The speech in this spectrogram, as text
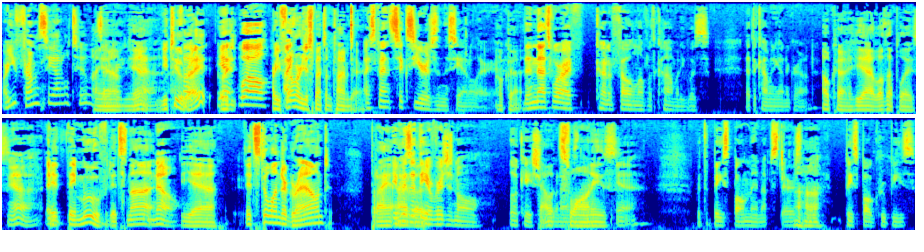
Are you from Seattle too? Is I am, right? yeah. You too, thought- right? Yeah. well, Are you from I, or just spent some time there? I spent six years in the Seattle area. Okay. Then that's where I kind of fell in love with comedy. Was at the Comedy Underground. Okay, yeah, I love that place. Yeah. And It, they moved. It's not. No. Yeah, it's still underground, but I. It I was at the original location. Out at was. Swannie's. Yeah, with the baseball men upstairs Uh-huh. and the baseball groupies.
